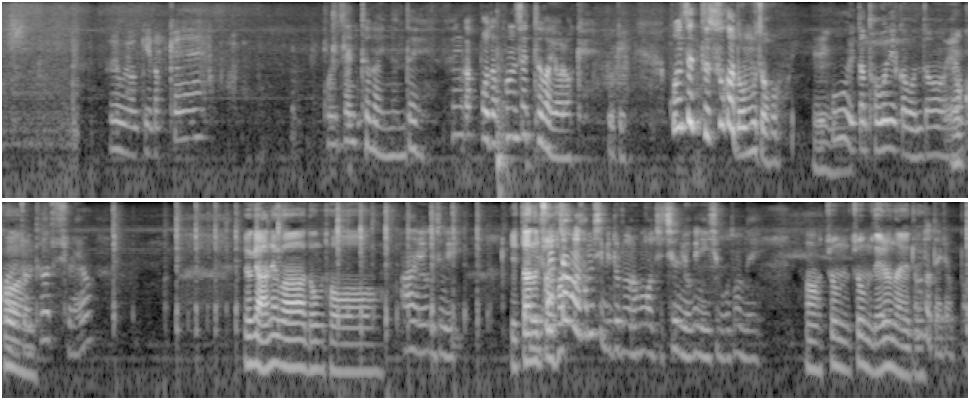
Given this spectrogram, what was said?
그리고 여기 이렇게 콘센트가 있는데 생각보다 콘센트가 여러 개. 여기 콘센트 수가 너무 적어. 그리고 일단 더우니까 먼저 에어컨 에어컨. 좀 틀어주실래요? 여기 안에가 너무 더워. 아 여기 저기 일단은 여기 좀 화, 설정을 32도로 한 거지 지금 여기는 25도네 어, 좀, 좀 내려놔야 돼. 좀 더 내려 오빠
